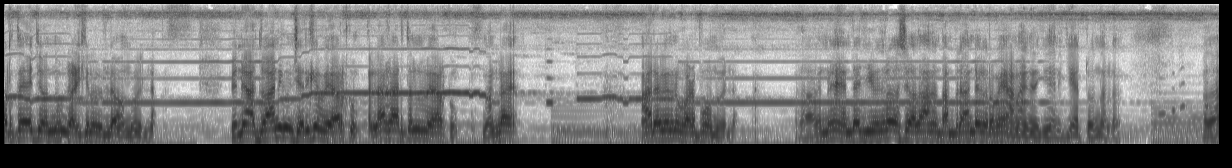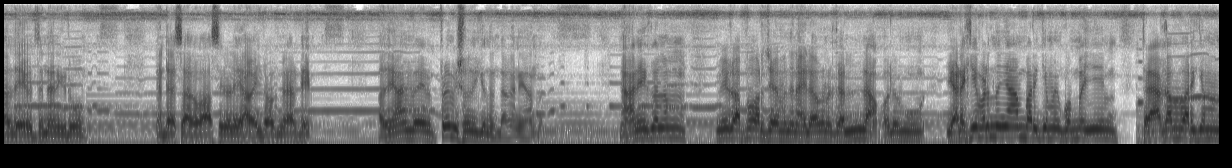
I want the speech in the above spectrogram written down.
പ്രത്യേകിച്ച് ഒന്നും കഴിക്കലുമില്ല ഒന്നുമില്ല. പിന്നെ അധ്വാനിക്കും ശരിക്കും വേർക്കും എല്ലാ കാര്യത്തിലും വേർക്കും നല്ല ആരോഗ്യത്തിന് കുഴപ്പമൊന്നുമില്ല. അതാ പിന്നെ എന്റെ ജീവിതരഹസ്യം അതാണ് തമ്പുരാന്റെ കൃപയാണ് എനിക്ക് എനിക്ക് ഏറ്റവും നല്ലത്. അതാ ദൈവത്തിന്റെ അനുഗ്രഹവും എന്റെ സഹവാസികളെയും അയലോകക്കാരുടെയും അത് ഞാൻ എപ്പോഴും വിശ്വസിക്കുന്നുണ്ട് അങ്ങനെയാണ് ഞാൻ ഈ കൊല്ലം കപ്പ പറിച്ച് കഴിയുമ്പോൾ അയലോകർക്കെല്ലാം ഒരു ഇടയ്ക്ക് ഇവിടുന്ന് ഞാൻ പറിക്കുമ്പോൾ കൊമ്പ ഈ തേക്കപ്പ പറിക്കുമ്പോൾ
